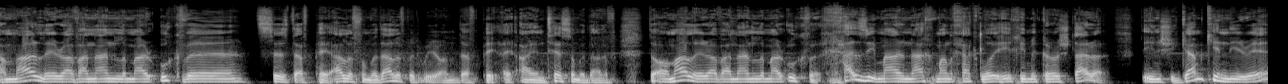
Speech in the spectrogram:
Amar le Ravanan lemar ukve says Daf Pei Aleph and Aleph, but we're on Daf Pei Ayin Tes and Aleph. The Amar le Ravanan lemar ukve chazi mar Nachman chak lo hechi mikrosh tara. דין שגם כנראה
